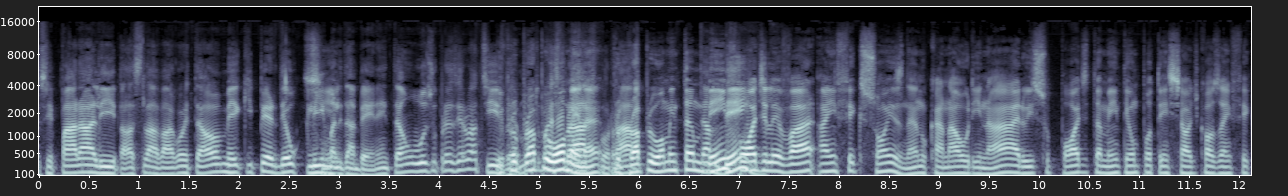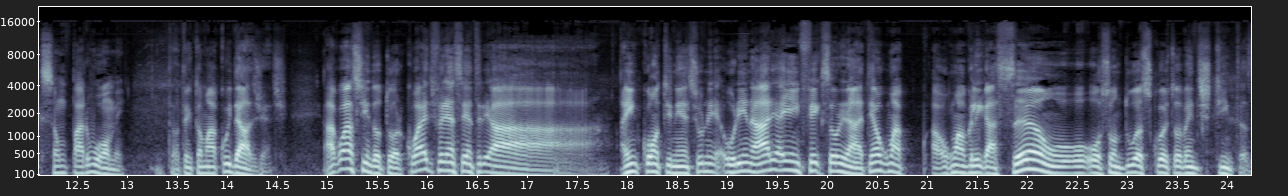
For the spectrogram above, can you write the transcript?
se parar ali para se lavar água e tal, meio que perdeu o clima Sim. ali também, né? Então use o preservativo. E para o é próprio homem, né? Para o próprio homem também, também, pode levar a infecções, né? No canal urinário, isso pode também ter um potencial de causar infecção para o homem. Então tem que tomar cuidado, gente. Agora sim, doutor, qual é a diferença entre a, a incontinência urinária e a infecção urinária? Tem alguma alguma ligação ou, ou, são duas coisas totalmente distintas?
